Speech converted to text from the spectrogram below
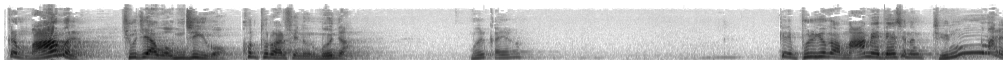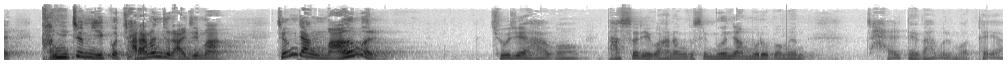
그럼 마음을 주재하고 움직이고 컨트롤할 수 있는 건 뭐냐? 뭘까요? 그래 불교가 마음에 대해서는 정말 강점이 있고 잘하는 줄 알지만 정작 마음을 주재하고 다스리고 하는 것을 뭐냐 물어보면 잘 대답을 못해요.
